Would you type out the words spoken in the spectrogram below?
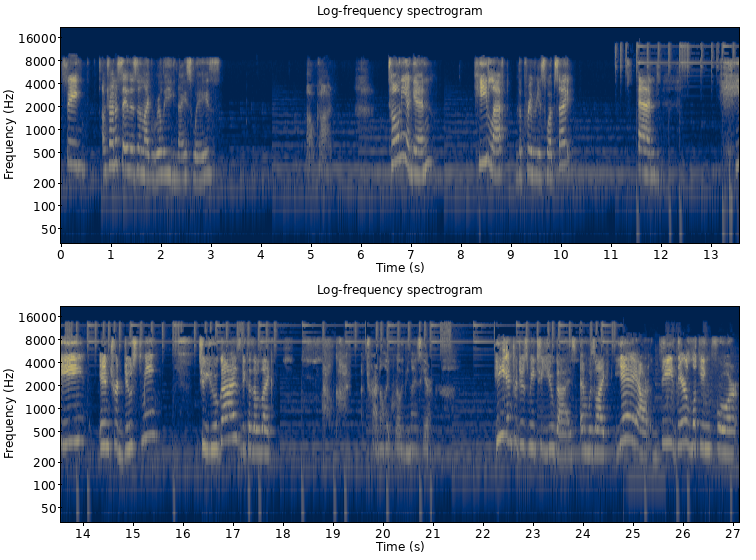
See, I'm trying to say this in like really nice ways. Oh, God. Tony, again, he left the previous website and he introduced me to you guys because I was like, God, I'm trying to like really be nice here he introduced me to you guys and was like, "Yeah, the they're looking for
